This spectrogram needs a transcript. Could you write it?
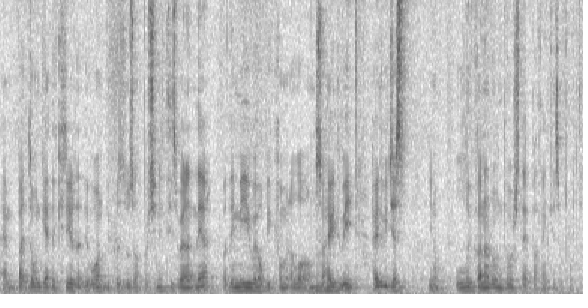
Um, but don't get the career that they want because those opportunities weren't there, but they may well be coming along. Mm. So how do we how do we just you know, look on our own doorstep, I think is important.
